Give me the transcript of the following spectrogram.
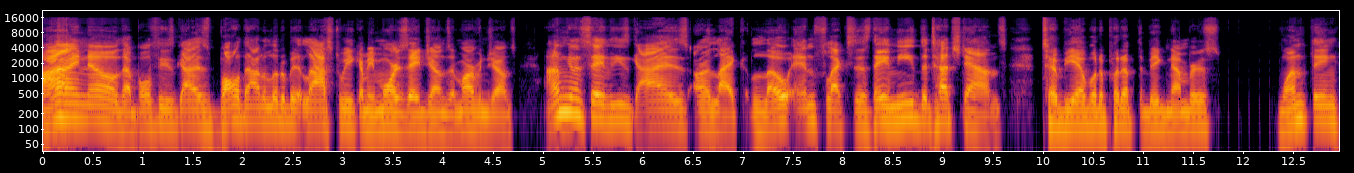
I know that both these guys balled out a little bit last week. I mean, more Zay Jones and Marvin Jones. I'm going to say these guys are like low end flexes. They need the touchdowns to be able to put up the big numbers. One thing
